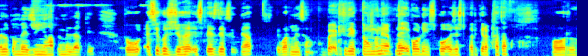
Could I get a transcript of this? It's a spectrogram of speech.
वेलकम वेजिंग यहाँ पे मिल जाती है। तो ऐसी कुछ जो है स्पेस देख सकते हैं आप। एक बार मैं बैठ के देखता हूँ। मैंने अपने अकॉर्डिंग इसको एडजस्ट करके रखा था। और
